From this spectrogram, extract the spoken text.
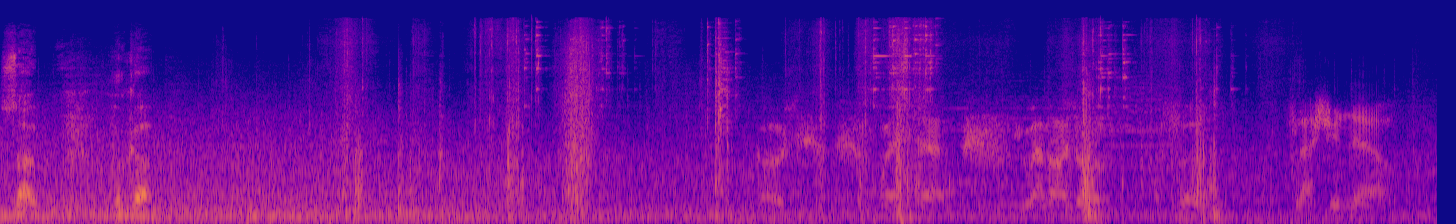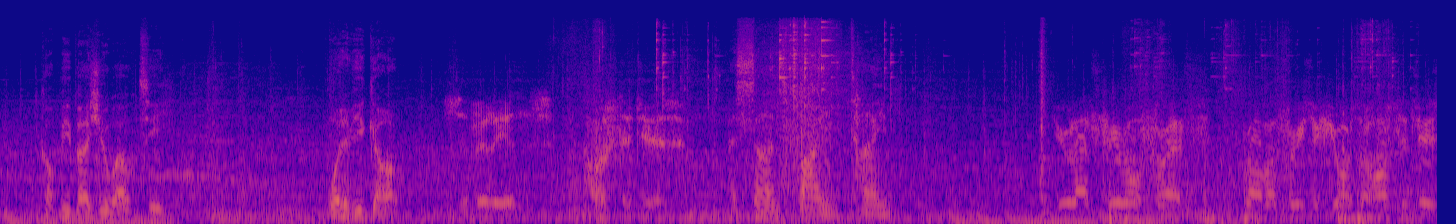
So, hook up. Ghost, where's that? You have eyes on? Affirm. Flashing now. Copy visual, T. What have you got? Civilians. Hostages. Hassan's buying time. You lads clear all threats. Bravo 3 secures the hostages.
